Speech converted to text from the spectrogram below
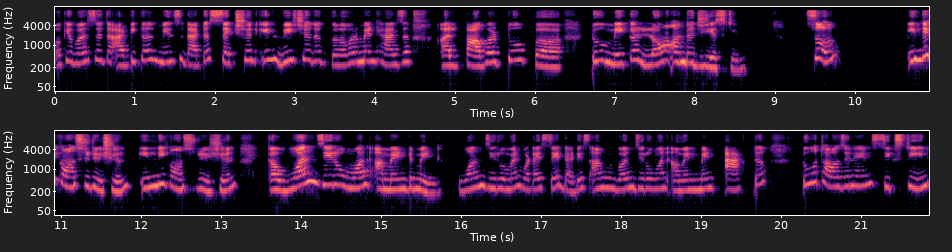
okay once the article means that a section in which the government has a, a power to uh, to make a law on the gst so in the constitution in the constitution a 101 amendment 101 what i said that is um 101 amendment act 2016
